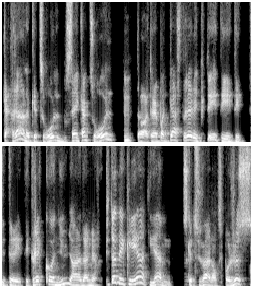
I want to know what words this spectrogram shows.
quatre ans là, que tu roules ou cinq ans que tu roules. Mm. Tu as, un podcast très réputé. Tu es, très connu dans, dans le mercredi. Puis tu as des clients qui aiment ce que tu vends. Donc, c'est pas juste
